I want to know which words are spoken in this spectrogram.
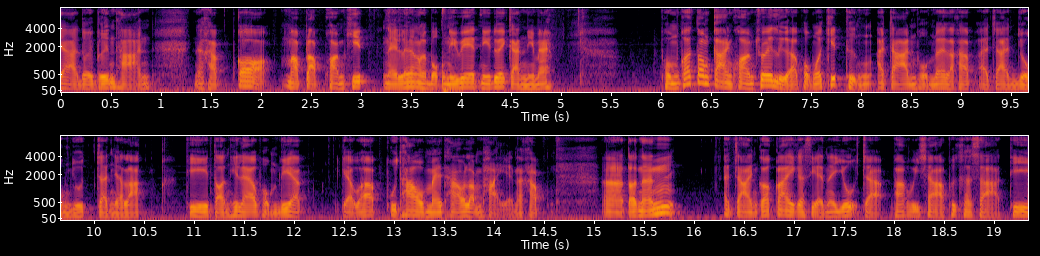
ยาโดยพื้นฐานนะครับ ก็มาปรับความคิดในเรื่องระบบนิเวศนี้ด้วยกันดีไหม ผมก็ต้องการความช่วยเหลือ ผมก็คิดถึงอาจารย์ผมเลยล่ะครับ อาจารย์ยงยุทธจันยลักษณ์ ที่ตอนที่แล้วผมเรียกแกว่าผู้เฒ่าไม้เท้าลำไผ่นะครับอตอนนั้นอาจารย์ก็ใกล้เกษียณอายุจากภาควิชาพฤกษศาสตร์ที่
